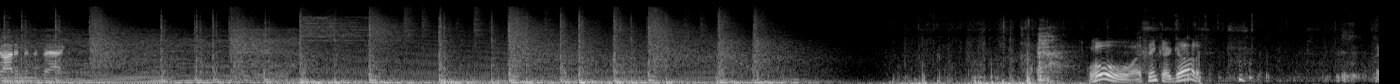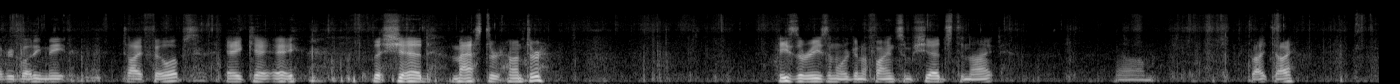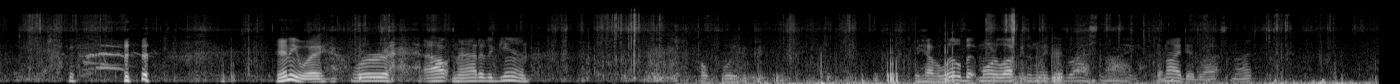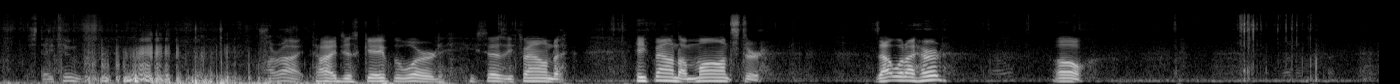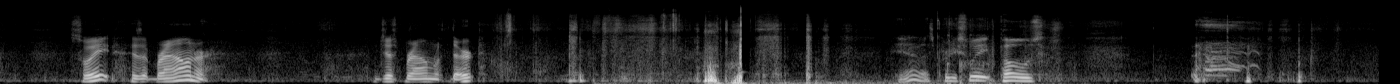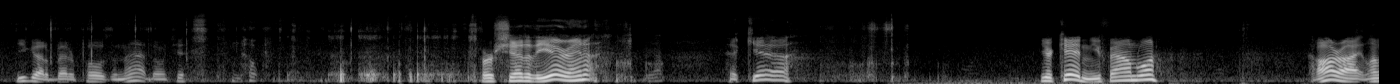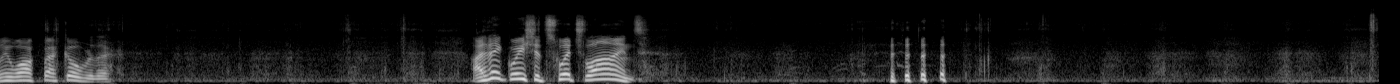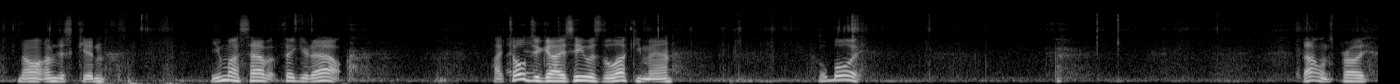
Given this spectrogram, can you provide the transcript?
Got him in the back. Oh, I think I got it. Everybody meet Ty Phillips, aka the Shed Master Hunter. He's the reason we're gonna find some sheds tonight. Um, right, Ty? anyway, we're out and at it again. Hopefully, we have a little bit more luck than we did last night, than I did last night. Stay tuned. All right, Ty just gave the word. He says he found a he found a monster. Is that what I heard? Oh. Sweet. Is it brown or just brown with dirt? Yeah, that's pretty sweet. Pose. you got a better pose than that, don't you? Nope. First shed of the year, ain't it? Heck yeah. You're kidding, you found one? All right, let me walk back over there. I think we should switch lines. no, I'm just kidding. You must have it figured out. I told you guys he was the lucky man. Oh boy. That one's probably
